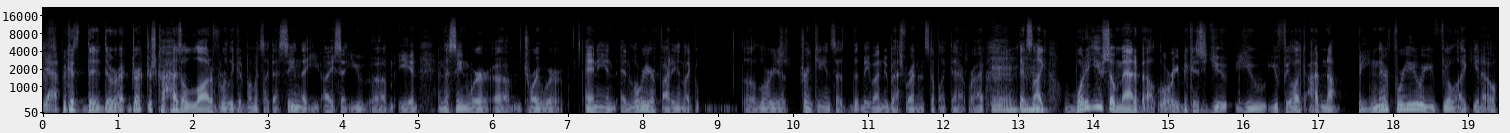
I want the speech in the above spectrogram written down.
Yeah. Because the, the director's cut has a lot of really good moments, like that scene that you I sent you, um, Ian, and the scene where um, Troy, where Annie and, and Laurie are fighting, and like uh, Laurie is drinking and says, "Meet my new best friend" and stuff like that, right? Mm, It's like, what are you so mad about, Laurie? Because you you you feel like I'm not being there for you, or you feel like you know,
